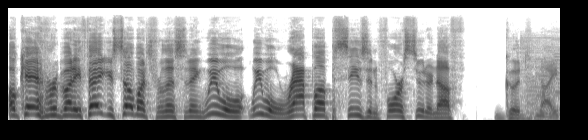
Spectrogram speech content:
Okay, everybody, thank you so much for listening. We will we will wrap up season four soon enough. Good night.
